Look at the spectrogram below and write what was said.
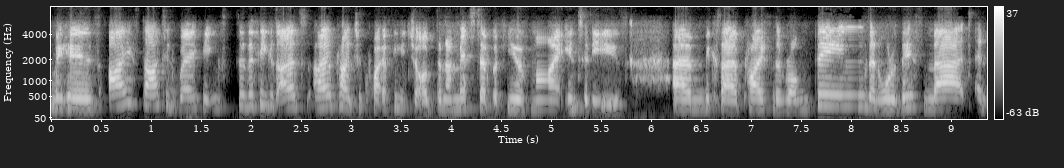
Because I started working. So the thing is, I, I applied to quite a few jobs and I messed up a few of my interviews um, because I applied for the wrong things and all of this and that. And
